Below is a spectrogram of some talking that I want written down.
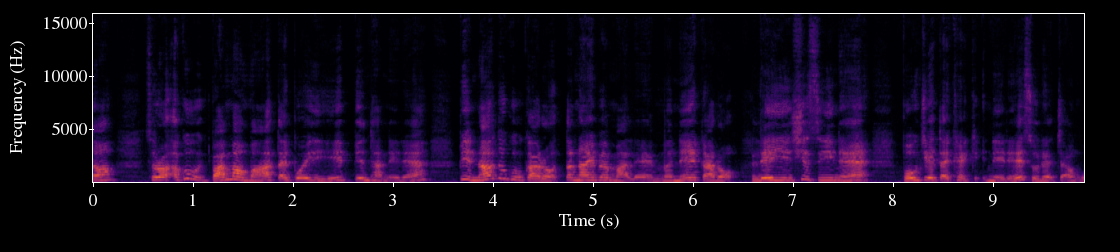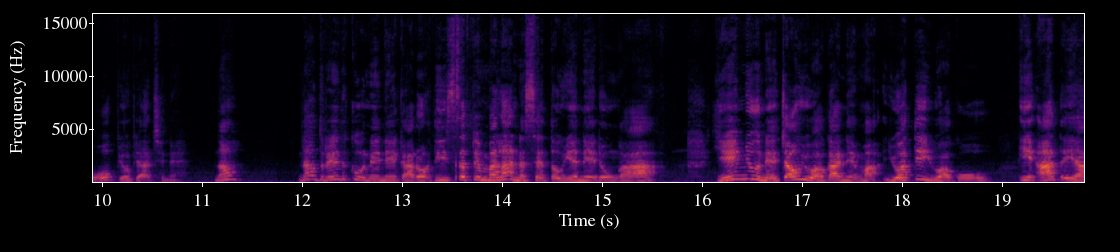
နော်ဆိုတော့အခုဘာမောက်မှာတိုက်ပွဲကြီးပြင်းထန်နေတယ်ပြီးနောက်တစ်ခုကတော့တနိုင်းဘက်မှာလည်းမနေ့ကတော့လေရင်ရှစ်စီးနဲ့ဘုံကျဲတိုက်ခိုက်နေတယ်ဆိုတဲ့အကြောင်းကိုပြောပြချင်တယ်နော်နောက်သတင်းတစ်ခုအနေနဲ့ကတော့ဒီစက်တင်ဘာလ23ရက်နေ့တုန်းကရေးမြို့နယ်ကျောင်းရွာကနေမှရွာတိရွာကိုအင်အားတရာ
